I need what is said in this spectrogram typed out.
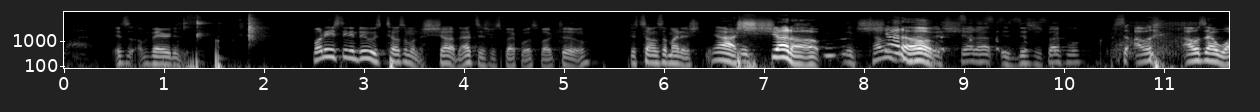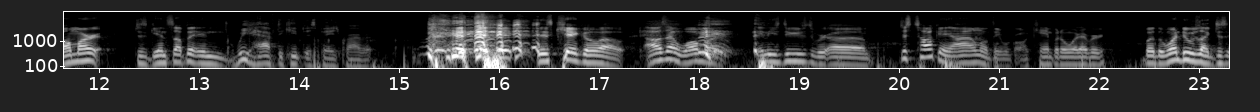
wild. It's a very dis- funniest thing to do is tell someone to shut up. That's disrespectful as fuck too. Just telling somebody to sh- ah shut up. If telling Shut somebody up. to shut up is disrespectful. So I was I was at Walmart just getting something and We have to keep this page private. this can't go out. I was at Walmart and these dudes were uh, just talking. I don't know if they were going camping or whatever. But the one dude was like just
